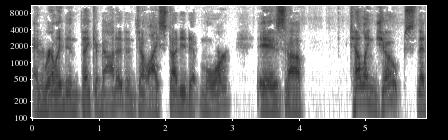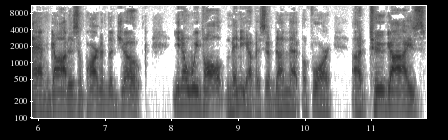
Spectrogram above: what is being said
and really didn't think about it until I studied it more is uh, telling jokes that have God as a part of the joke. You know, we've all, many of us have done that before uh, two guys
